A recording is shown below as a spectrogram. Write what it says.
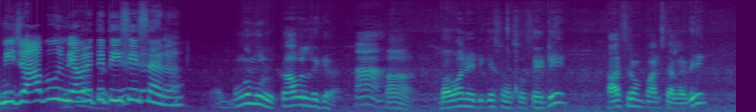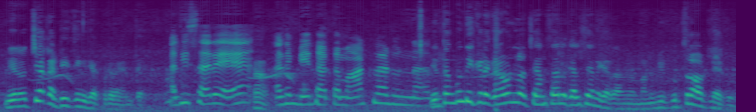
మీ జాబు ఎవరైతే తీసేశారు. ముంగమూరు కావల దగ్గర. ఆ, ఆ, భవానీ ఎడ్యుకేషన్ సొసైటీ ఆశ్రమం పాఠశాల అది. మీరు వచ్చి అక్కడ టీచింగ్ చెప్పడం అంతే. అది సరే. అంటే మీరు నాతో మాట్లాడున్నారు. ఇంతకుముందు ఇక్కడ గ్రౌండ్లో చాలా సార్లు కలిసాను కదా మనం మీకు గుర్తు రావట్లేదు.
